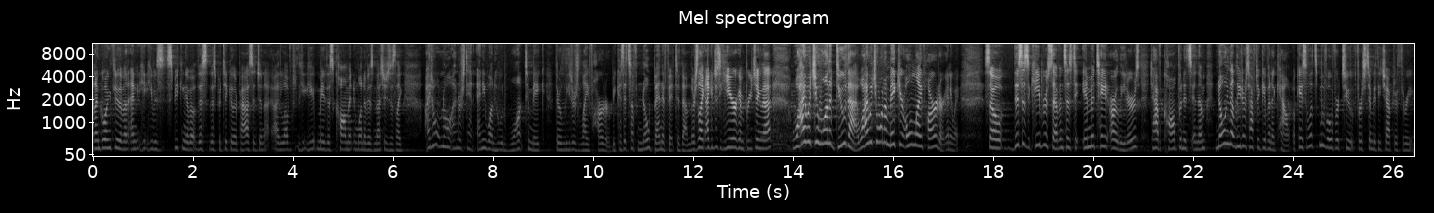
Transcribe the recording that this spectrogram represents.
And i'm going through them and, and he, he, was speaking about this this particular passage and i, I loved he, he, made this comment in one of his messages like i don't know understand anyone who would want to make their leader's life harder because it's of no benefit to them. There's like i could just hear him preaching that. Why would you want to do that? Why would you want to make your own life harder? Anyway so this is Hebrews 7 says to imitate our leaders, to have confidence in them, knowing that leaders have to give an account. Okay, so let's move over to 1 Timothy chapter 3.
